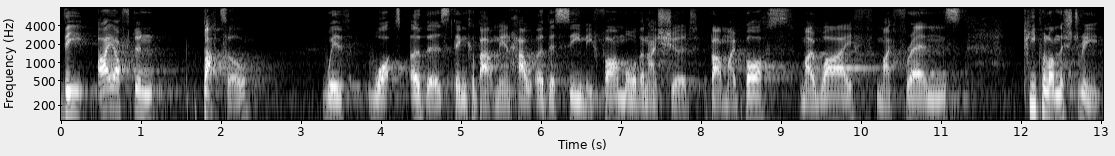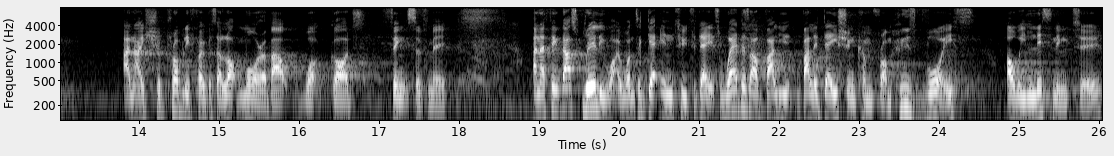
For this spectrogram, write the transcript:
The, I often battle with what others think about me and how others see me far more than I should about my boss, my wife, my friends, people on the street. And I should probably focus a lot more about what God thinks of me. And I think that's really what I want to get into today. It's where does our validation come from? Whose voice are we listening to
